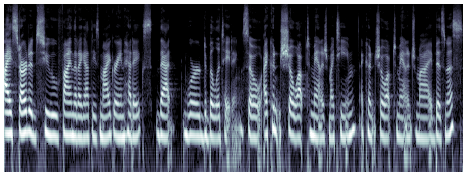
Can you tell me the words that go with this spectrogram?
I started to find that I got these migraine headaches that were debilitating. So I couldn't show up to manage my team, I couldn't show up to manage my business.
